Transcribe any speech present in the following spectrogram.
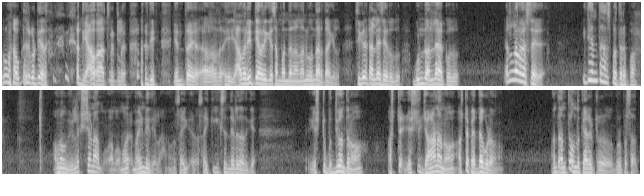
ರೂಮ್ ಅವಕಾಶ ಕೊಟ್ಟಿದ್ದಾರೆ. ಅದು ಯಾವ ಹಾಸ್ಪಿಟ್ಲ್ ಅದು ಎಂಥ ಯಾವ ರೀತಿ ಅವರಿಗೆ ಸಂಬಂಧನ ಒಂದು ಅರ್ಥ ಆಗಿಲ್ಲ. ಸಿಗರೇಟ್ ಅಲ್ಲೇ ಸೇರೋದು, ಗುಂಡು ಅಲ್ಲೇ ಹಾಕೋದು, ಎಲ್ಲ ವ್ಯವಸ್ಥೆ ಇದೆ. ಇದೆಂಥ ಆಸ್ಪತ್ರೆಪ್ಪ? ಅವನ ವಿಲಕ್ಷಣ ಮೈಂಡ್ ಇದೆಯಲ್ಲ. ಅವನು ಸೈ ಸೈಕಿಕ್ಸ್ ಅಂತ ಹೇಳಿದ ಅದಕ್ಕೆ ಎಷ್ಟು ಬುದ್ಧಿವಂತನೋ, ಅಷ್ಟೇ, ಎಷ್ಟು ಜಾಣನೋ, ಅಷ್ಟೇ ಪೆದ್ದ ಕೂಡ ಅವನು. ಅಂತ ಅಂಥ ಒಂದು ಕ್ಯಾರೆಕ್ಟರ್ ಗುರುಪ್ರಸಾದ್.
